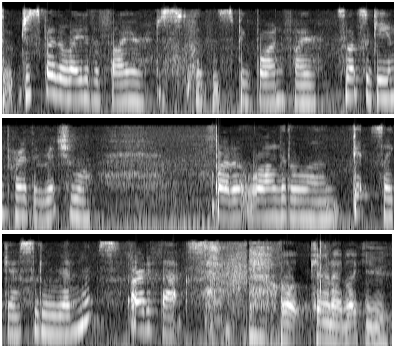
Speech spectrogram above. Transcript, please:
the- just by the light of the fire, just uh, this big bonfire. So that's again part of the ritual. Brought along little um, bits, I guess, little remnants, artifacts. Well, Karen, I'd like you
